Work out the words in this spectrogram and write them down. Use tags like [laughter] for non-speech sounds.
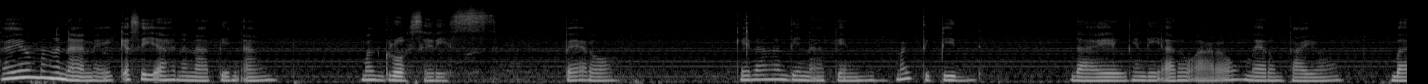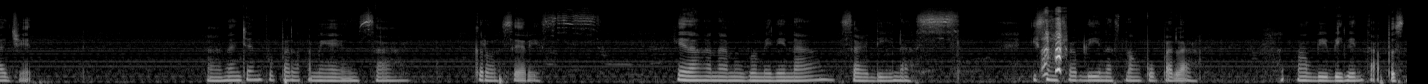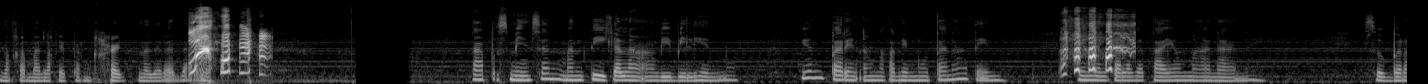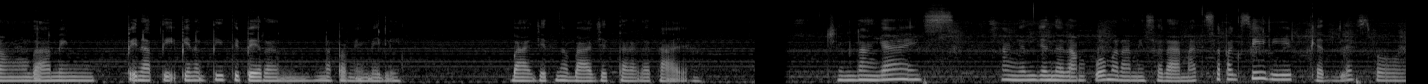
Tayo mga nanay, kasiyahan na natin ang mag-groceries. Pero, kailangan din natin magtipid dahil hindi araw-araw meron tayong budget. Ah, nandyan po pala kami ngayon sa groceries. Kailangan namin bumili ng sardinas. Isang sardinas lang po pala ang bibilin tapos nakamalaki pang cart na daladala. [laughs] Tapos minsan mantika lang ang bibilhin mo. Yun pa rin ang nakalimutan natin. Ganyan talaga tayong mga nanay. Sobrang daming pinati, pinagtitipiran na pamimili. Budget na budget talaga tayo. Diyan lang guys. Hanggang dyan na lang po. Maraming salamat sa pagsilip. God bless po.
